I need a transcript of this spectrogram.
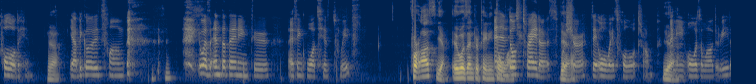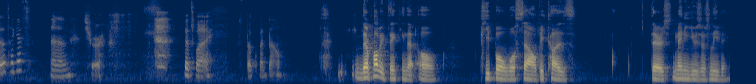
followed him. Yeah. Yeah, because it's fun. it was entertaining to, I think, watch his tweets. For us, yeah, it was entertaining to watch. And watch. those traders, for Yeah. sure, they always follow Trump. yeah. I mean, all the world readers, I guess. And sure. That's why stock went down. They're probably thinking that, oh, people will sell because there's many users leaving.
